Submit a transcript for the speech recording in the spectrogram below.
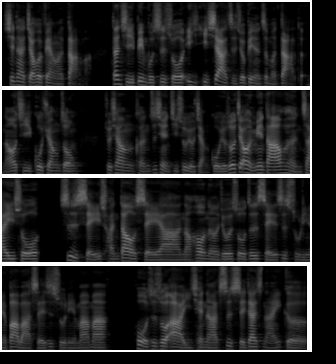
现在教会非常的大嘛，但其实并不是说一一下子就变成这么大的。然后其实过去当中，就像可能之前集数有讲过，有时候教会里面大家会很在意说是谁传到谁啊，然后呢就会说这是谁是属灵的爸爸，谁是属灵的妈妈。或者是说啊，以前呢是谁在哪一个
